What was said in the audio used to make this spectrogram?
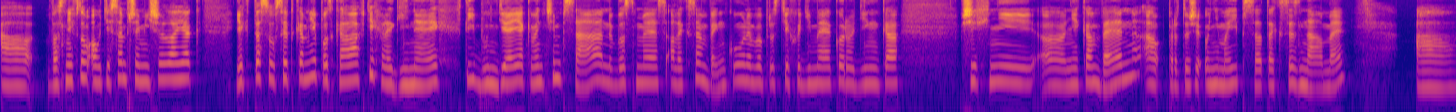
A vlastně v tom autě jsem přemýšlela, jak, jak ta sousedka mě potkává v těch legínech, v té bundě, jak venčím psa, nebo jsme s Alexem venku, nebo prostě chodíme jako rodinka všichni uh, někam ven, a protože oni mají psa, tak se známe. A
